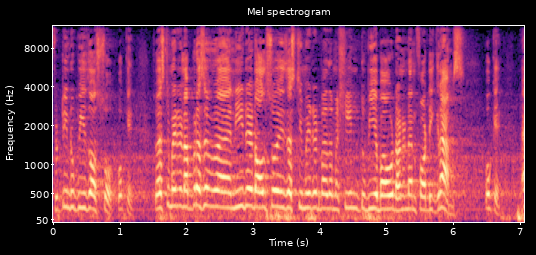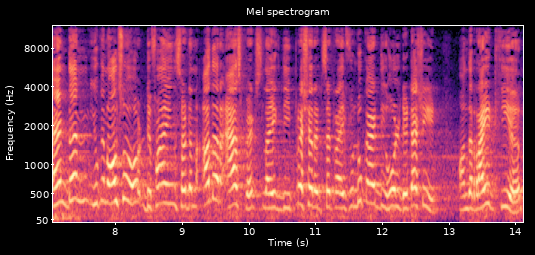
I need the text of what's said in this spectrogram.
15 rupees or so okay so estimated abrasive uh, needed also is estimated by the machine to be about 140 grams okay. And then you can also define certain other aspects like the pressure etc if you look at the whole data sheet on the right here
